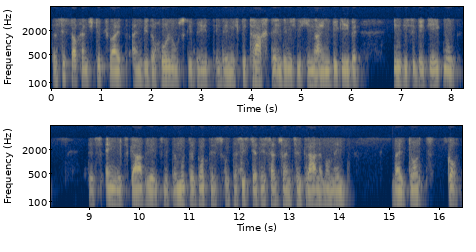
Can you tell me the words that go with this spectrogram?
Das ist auch ein Stück weit ein Wiederholungsgebet, in dem ich betrachte, in dem ich mich hineinbegebe in diese Begegnung des Engels Gabriels mit der Mutter Gottes. Und das ist ja deshalb so ein zentraler Moment, weil dort Gott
